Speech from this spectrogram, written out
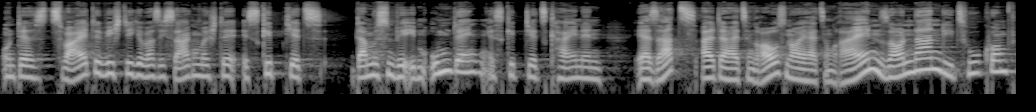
Und das zweite Wichtige, was ich sagen möchte, es gibt jetzt, da müssen wir eben umdenken, es gibt jetzt keinen Ersatz, alte Heizung raus, neue Heizung rein, sondern die Zukunft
